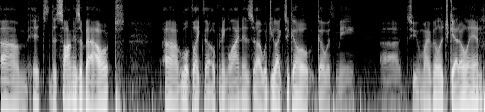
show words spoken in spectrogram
Um, it's the song is about, uh, well, like the opening line is, uh, "Would you like to go go with me uh, to my village ghetto land?"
